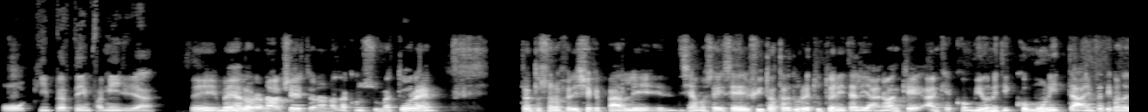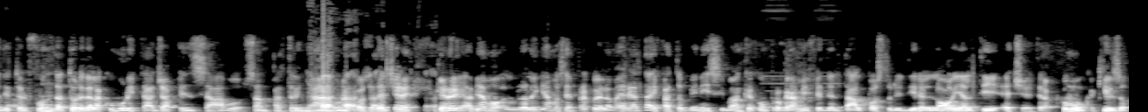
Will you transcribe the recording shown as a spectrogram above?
o chi per te in famiglia? Sì, beh, allora no, certo, no, no, da consumatore Tanto sono felice che parli, eh, diciamo, sei, sei riuscito a tradurre tutto in italiano, anche, anche, community, comunità. Infatti, quando hai detto il fondatore della comunità, già pensavo San Patrignano, una cosa del genere, che noi abbiamo, lo leghiamo sempre a quello, ma in realtà hai fatto benissimo anche con programmi fedeltà al posto di dire loyalty, eccetera. Comunque, chiuso.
